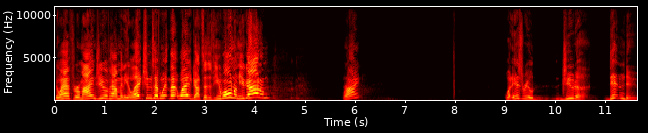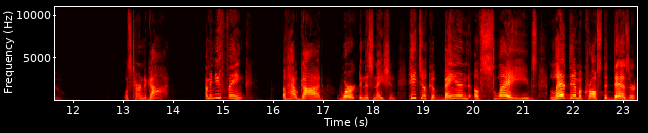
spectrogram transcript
Do I have to remind you of how many elections have went that way? God says, if you want them, you got them. right? What Israel, Judah didn't do was turn to God. I mean, you think of how God worked in this nation. He took a band of slaves, led them across the desert,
